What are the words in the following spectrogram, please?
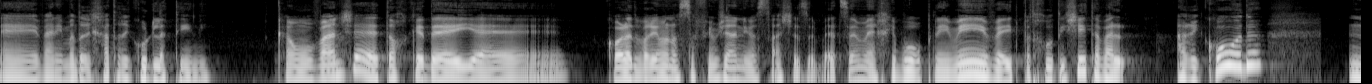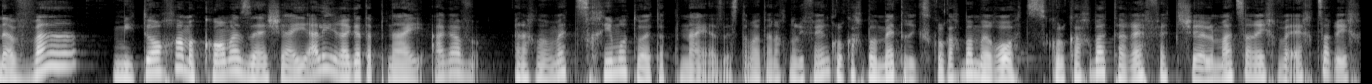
אה, ואני מדריכת ריקוד לטיני. כמובן שתוך כדי אה, כל הדברים הנוספים שאני עושה, שזה בעצם חיבור פנימי והתפתחות אישית, אבל הריקוד נבע מתוך המקום הזה שהיה לי רגע את הפנאי. אגב, אנחנו באמת צריכים אותו, את הפנאי הזה. זאת אומרת, אנחנו לפעמים כל כך במטריקס, כל כך במרוץ, כל כך בטרפת של מה צריך ואיך צריך,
